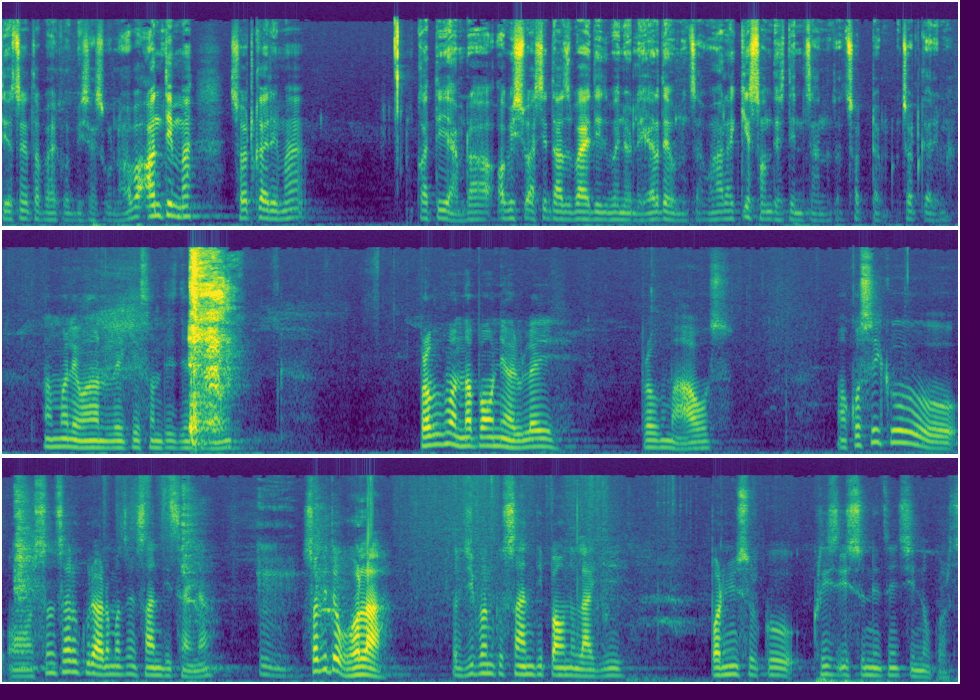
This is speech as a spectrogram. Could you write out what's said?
त्यो चाहिँ तपाईँको विशेष गुण अब अन्तिममा छोटकरीमा कति हाम्रा अविश्वासी दाजुभाइ दिदीबहिनीहरूले हेर्दै हुनुहुन्छ उहाँलाई के सन्देश दिन चाहनुहुन्छ छोट छोटकरीमा? मैले उहाँहरूलाई के सन्देश दिन्छु भने प्रभुमा नपाउनेहरूलाई प्रभुमा आओस्। कसैको संसारको कुराहरूमा चाहिँ शान्ति छैन। सबै त होला। जीवनको शान्ति पाउन लागि परमेश्वरको ख्रिस यीशुले चाहिँ चिन्नुपर्छ।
